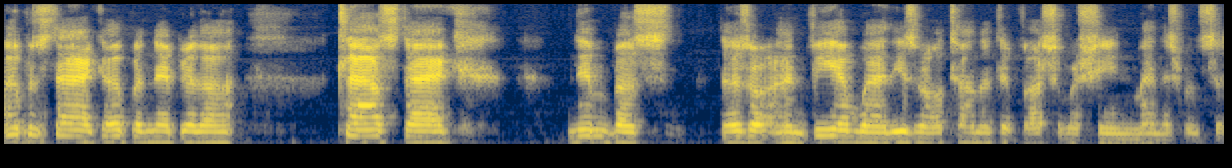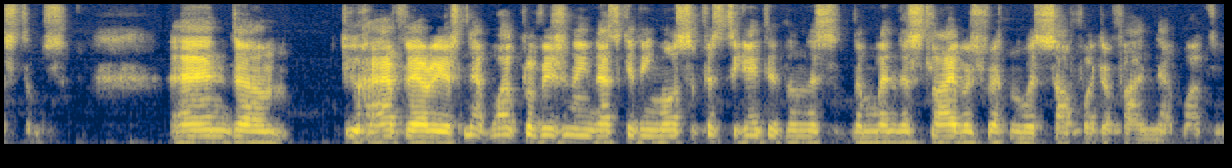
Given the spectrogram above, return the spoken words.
OpenStack, OpenNebula, CloudStack, Nimbus, those are and VMware. These are alternative virtual machine management systems. And um, you have various network provisioning that's getting more sophisticated than this than when this slide was written with software-defined networking.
